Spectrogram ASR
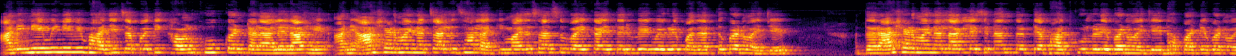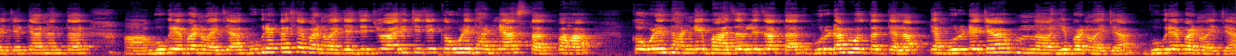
आणि नेहमी नेहमी भाजी चपाती खाऊन खूप कंटाळा आलेला आहे. आणि आषाढ महिना चालू झाला की माझ्या सासूबाई काहीतरी वेगवेगळे पदार्थ बनवायचे. तर आषाढ महिना लागल्याच्या नंतर त्या भात कुंडळे बनवायचे धपाटे बनवायचे त्यानंतर घुगऱ्या बनवायच्या. घुगऱ्या कशा बनवायच्या? जे ज्वारीचे जे कवळे धान्य असतात पहा. कवळे धान्य भाजवले जातात. हुरडा बोलतात त्याला. त्या हुरड्याच्या हे बनवायच्या घुगऱ्या बनवायच्या.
